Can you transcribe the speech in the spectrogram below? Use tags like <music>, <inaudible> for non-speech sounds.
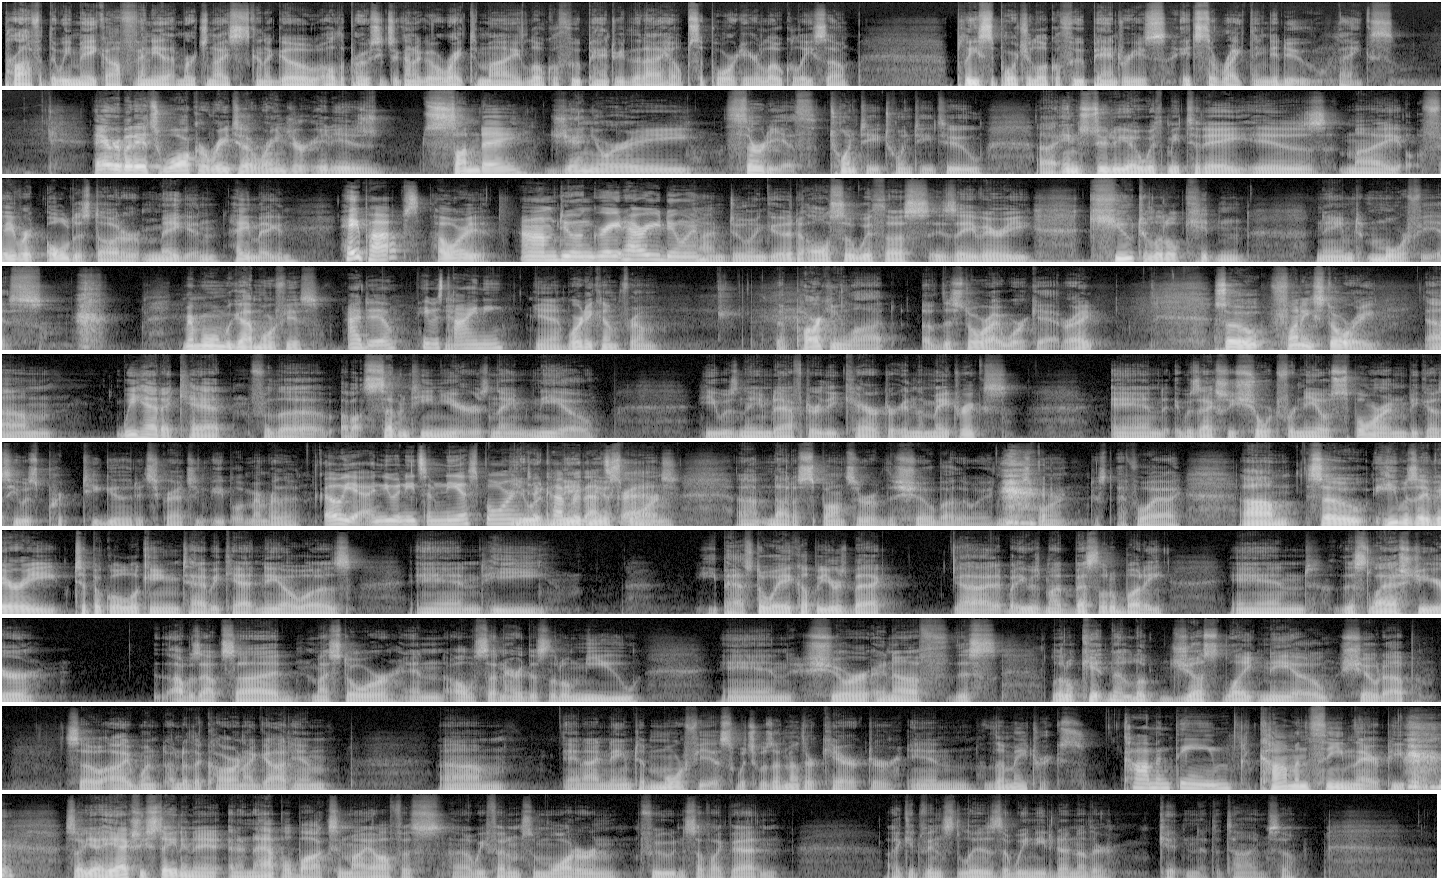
profit that we make off of any of that merchandise is going to go, all the proceeds are going to go right to my local food pantry that I help support here locally. So please support your local food pantries. It's the right thing to do. Thanks. Hey, everybody, it's Walker Retail Ranger. It is Sunday, January 30th, 2022. Uh, in studio with me today is my favorite oldest daughter, Megan. Hey, Megan. Hey, Pops. How are you? I'm doing great. How are you doing? I'm doing good. Also with us is a very cute little kitten named Morpheus. <laughs> Remember when we got Morpheus? I do. He was tiny. Yeah, where'd he come from? The parking lot of the store I work at, right? So, funny story. Um, we had a cat for the about 17 years named Neo. He was named after the character in The Matrix, and it was actually short for Neosporin because he was pretty good at scratching people. Remember that? Oh yeah, and you would need some Neosporin You to would cover need that Neosporin. scratch. Um, not a sponsor of the show, by the way. Neosporin, <laughs> just FYI. Um, so he was a very typical looking tabby cat. Neo was, and he he passed away a couple years back. Uh, but he was my best little buddy. And this last year, I was outside my store, and all of a sudden I heard this little mew. And sure enough, this little kitten that looked just like Neo showed up. So I went under the car and I got him. Um, and I named him Morpheus, which was another character in The Matrix. Common theme. Common theme there, people. <laughs> so yeah, he actually stayed in, a, in an apple box in my office. Uh, we fed him some water and food and stuff like that, and I convinced Liz that we needed another kitten at the time. So,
